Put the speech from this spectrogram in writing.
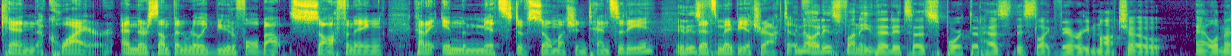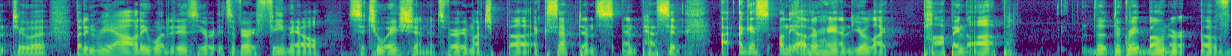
can acquire and there's something really beautiful about softening kind of in the midst of so much intensity It is- that's maybe attractive No, it is funny that it's a sport that has this like very macho element to it, but in reality, what it is here, it's a very female situation. It's very much uh, acceptance and passive. I, I guess on the other hand, you're like popping up the the great boner of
